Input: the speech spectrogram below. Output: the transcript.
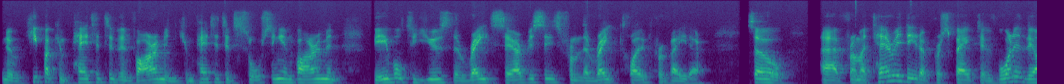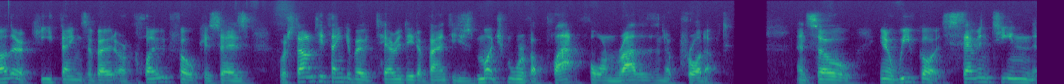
you know, keep a competitive environment, competitive sourcing environment, be able to use the right services from the right cloud provider. So uh, from a Teradata perspective, one of the other key things about our cloud focus is we're starting to think about Teradata Vantage as much more of a platform rather than a product. And so, you know, we've got 17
